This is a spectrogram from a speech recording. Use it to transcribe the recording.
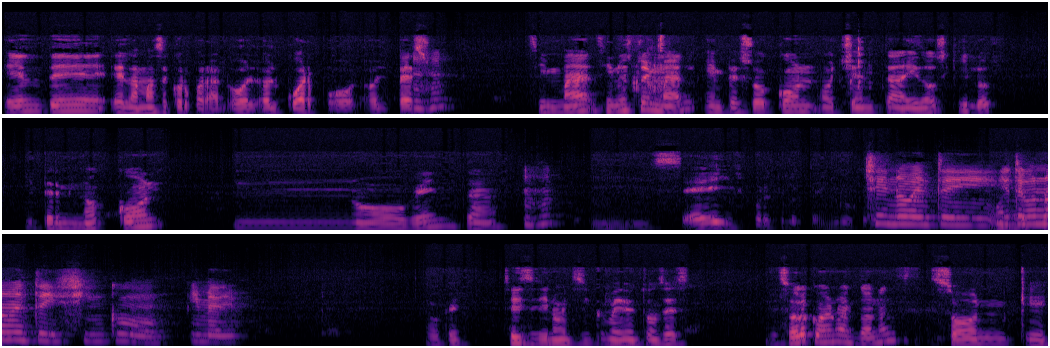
el de eh, la masa corporal o el, o el cuerpo o el peso. Si, mal, si no estoy mal, empezó con 82 kilos y terminó con mm, 96, Ujú. por aquí lo tengo. creo. Sí, 90 y... Yo tengo recuerdo. 95 y medio. Ok. Sí, sí, sí, 95 y medio. Entonces, de solo comer McDonald's son que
